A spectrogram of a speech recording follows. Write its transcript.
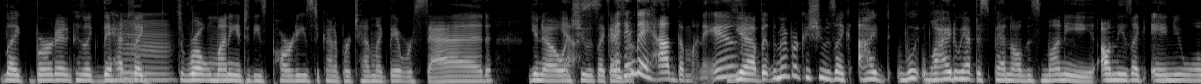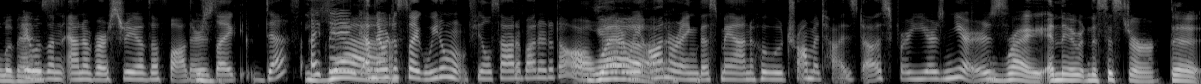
like burden because like they had to like Mm. throw money into these parties to kind of pretend like they were sad, you know, and she was like I, think they had the money. Yeah, but remember because she was like, I, w- why do we have to spend all this money on these like annual events? It was an anniversary of the father's Was- like death, I think. And they were just like, we don't feel sad about it at all. Why are we honoring this man who traumatized us for years and years? right, and they and the sister, the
